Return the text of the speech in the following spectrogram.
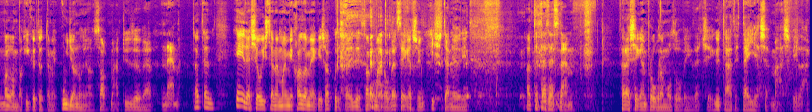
magamba kikötöttem, hogy ugyanolyan szakmát tűzővel nem. Tehát édes jó Istenem, majd még hazamegyek, és akkor is a izé szakmáról beszélgessünk, Isten őri. Hát tehát ez nem. Feleségem programozó végzettségű, tehát egy teljesen más világ.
